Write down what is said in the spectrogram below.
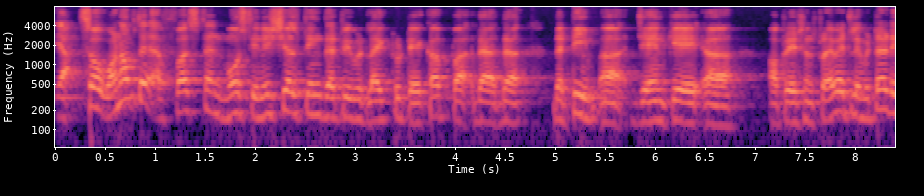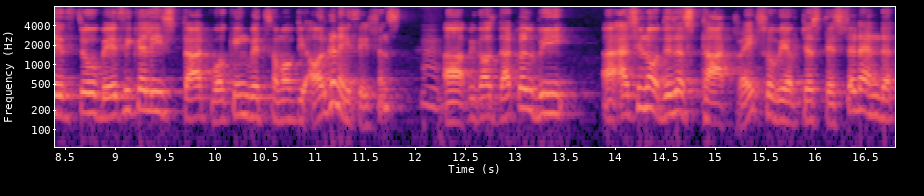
Yeah, so one of the first and most initial thing that we would like to take up uh, the, the the team uh, JNK uh, Operations Private Limited is to basically start working with some of the organizations hmm. Uh, because that will be uh, as you know this is a start right so we have just tested and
